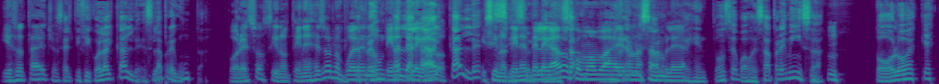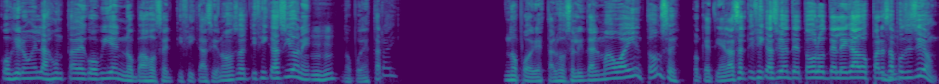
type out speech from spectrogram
Y eso está hecho. ¿Certificó el alcalde? Esa es la pregunta. Por eso, si no tienes eso, no puedes, no tienes delegado. y si no tienes delegado, ¿cómo vas a ir a una asamblea? Pues entonces, bajo esa premisa, todos los que escogieron en la Junta de Gobierno bajo certificaciones o certificaciones no pueden estar ahí. No podría estar José Luis Dalmau ahí entonces, porque tiene las certificaciones de todos los delegados para esa posición.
